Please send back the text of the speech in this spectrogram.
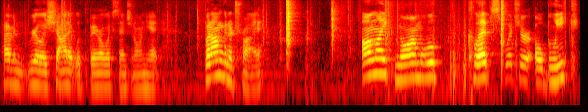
haven't really shot it with the barrel extension on yet but i'm gonna try it unlike normal clips, which are oblique,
